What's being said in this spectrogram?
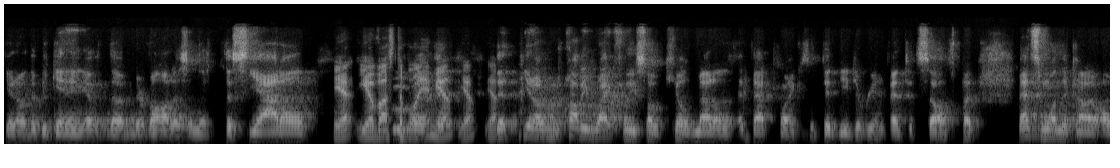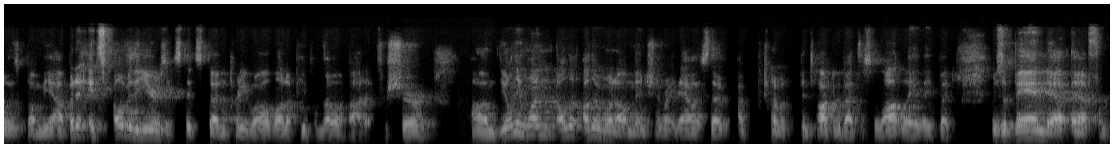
you know, the beginning of the Nirvanas and the, the Seattle Yeah. You have us to blame. Yeah. Yeah. Yeah. that you know probably rightfully so killed metal at that point because it did need to reinvent itself. But that's one that kind of always bummed me out. But it, it's over the years, it's it's done pretty well. A lot of people know about it for sure. Um, the only one other, other one I'll mention right now is that I've kind of been talking about this a lot lately. But there's a band uh, uh, from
